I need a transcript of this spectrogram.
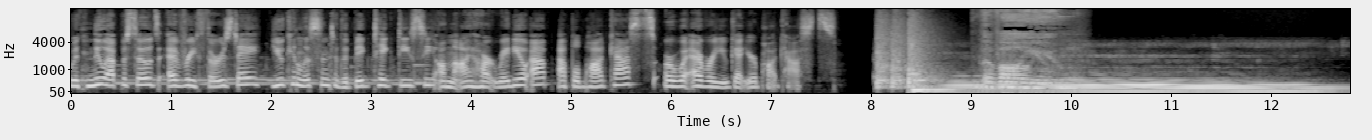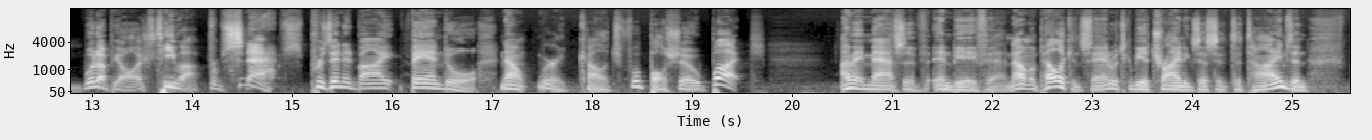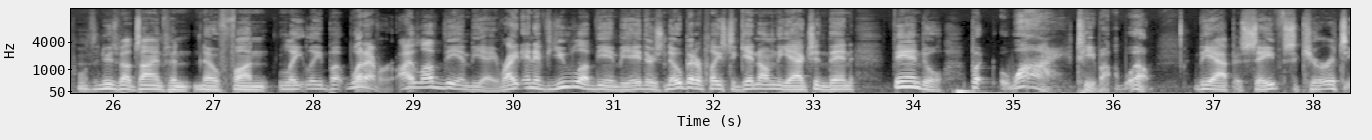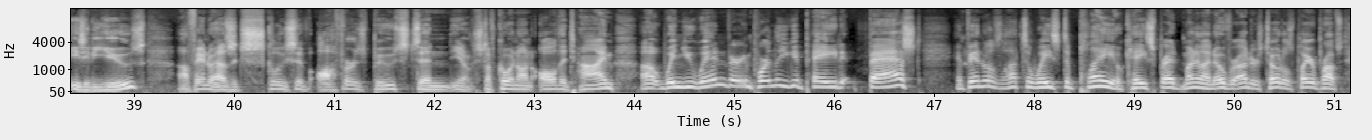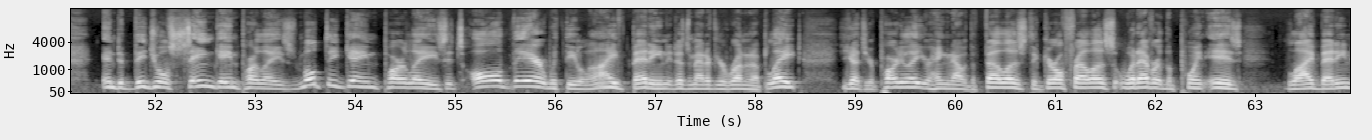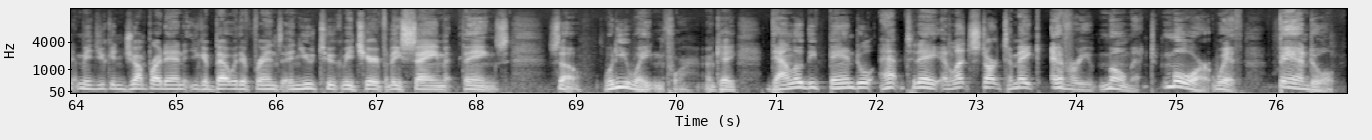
With new episodes every Thursday, you can listen to the Big Take DC on the iHeartRadio app, Apple Podcasts, or wherever you get your podcasts. The volume. What up, y'all? It's T Bob from Snaps, presented by FanDuel. Now, we're a college football show, but I'm a massive NBA fan. Now, I'm a Pelicans fan, which can be a trying existence at times. And well, the news about Zion's been no fun lately, but whatever. I love the NBA, right? And if you love the NBA, there's no better place to get on the action than FanDuel. But why, T Bob? Well, the app is safe, secure, it's easy to use. Uh, FanDuel has exclusive offers, boosts, and you know stuff going on all the time. Uh, when you win, very importantly, you get paid fast. And FanDuel has lots of ways to play. Okay, spread, moneyline, over unders, totals, player props, individual same game parlays, multi game parlays. It's all there with the live betting. It doesn't matter if you're running up late, you got to your party late, you're hanging out with the fellas, the girl fellas, whatever. The point is live betting, I mean, you can jump right in, you can bet with your friends, and you too can be cheered for these same things. So, what are you waiting for? Okay, download the FanDuel app today and let's start to make every moment more with FanDuel.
